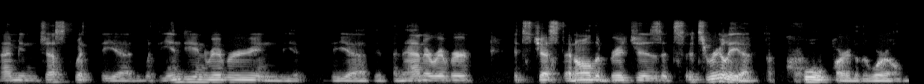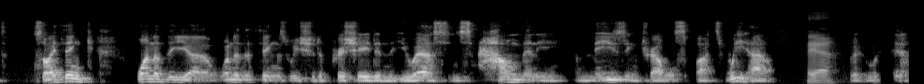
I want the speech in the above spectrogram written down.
I mean, just with the uh, with the Indian River and the the uh, the Banana River, it's just and all the bridges. It's it's really a, a cool part of the world. So I think one of the uh, one of the things we should appreciate in the U.S. is how many amazing travel spots we have Yeah. wi- within,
